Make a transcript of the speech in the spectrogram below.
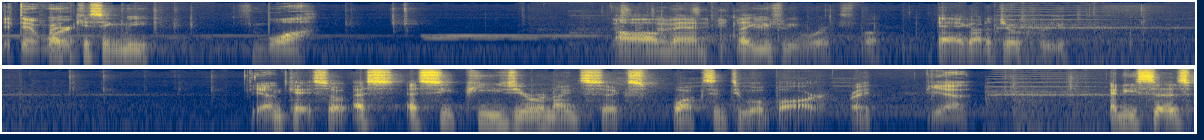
It didn't work. Try kissing me. Mwah. Oh man, that usually works. Fuck. Yeah, I got a joke for you. Yeah. Okay, so S SCP-096 walks into a bar, right? Yeah. And he says,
